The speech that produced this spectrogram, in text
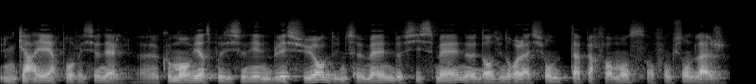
une carrière professionnelle. comment vient se positionner une blessure d'une semaine, de six semaines, dans une relation de ta performance en fonction de l'âge.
